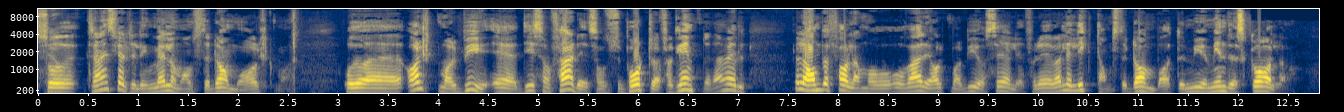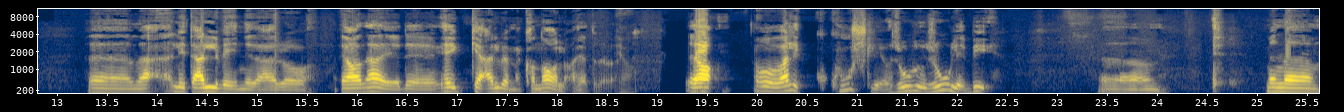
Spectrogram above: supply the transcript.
Så treningsfeltet ligger mellom Amsterdam og Alkmaar. Og eh, Alkmaar by er de som er ferdige som supportere fra Glimt. nå, De vil, vil anbefale dem å, å være i Alkmaar by og se litt, for det er veldig likt Amsterdam, bare at det er mye mindre skala. Eh, med litt elver inni der og Ja, nei, det er ikke elver med kanaler, heter det. Ja. Ja, og veldig koselig og ro, rolig by. Uh, men uh,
